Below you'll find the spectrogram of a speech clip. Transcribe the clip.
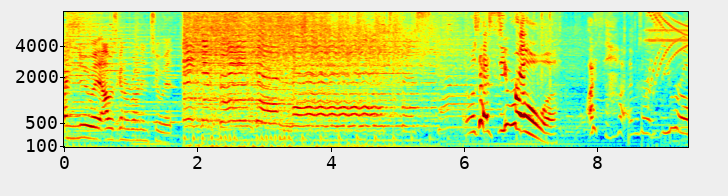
I knew it. I was gonna run into it. It was at zero! I thought it was at zero.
